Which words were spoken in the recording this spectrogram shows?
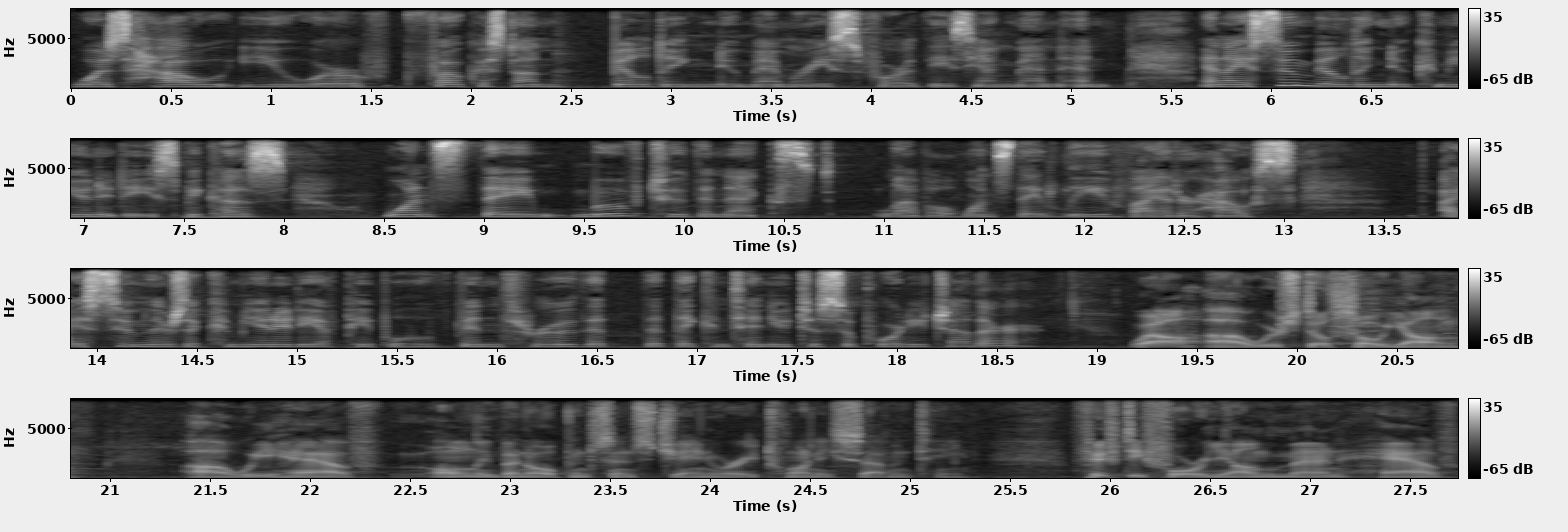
was how you were focused on building new memories for these young men, and and I assume building new communities because once they move to the next level, once they leave Viator House, I assume there's a community of people who've been through that that they continue to support each other. Well, uh, we're still so young. Uh, we have only been open since January 2017. 54 young men have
